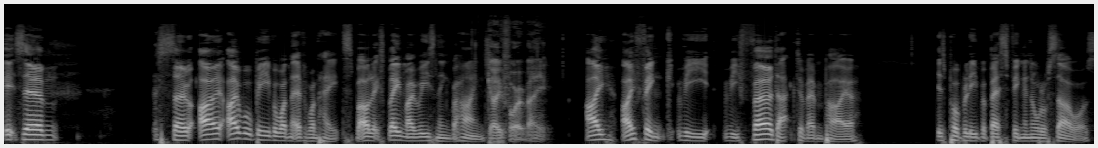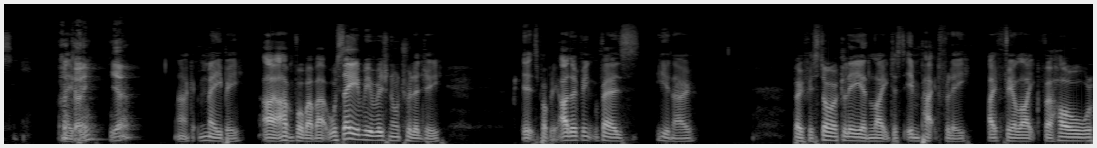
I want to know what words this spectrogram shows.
it's um. So I I will be the one that everyone hates, but I'll explain my reasoning behind. Go for it, mate. I I think the the third act of Empire is probably the best thing in all of Star Wars. Maybe. Okay, yeah. Okay, maybe. I, I haven't thought about that. We'll say in the original trilogy, it's probably. I don't think there's, you know, both historically and like just impactfully. I feel like the whole,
